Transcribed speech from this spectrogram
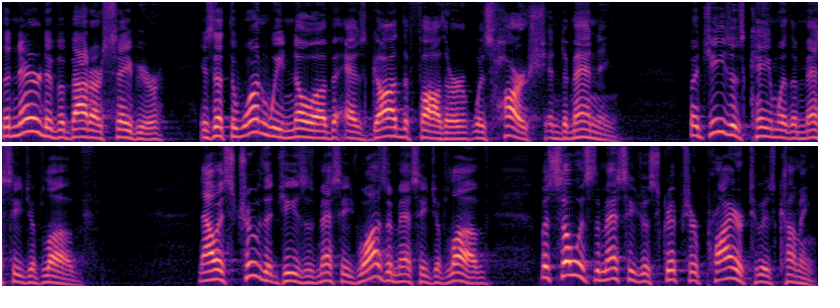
The narrative about our Savior is that the one we know of as God the Father was harsh and demanding, but Jesus came with a message of love. Now, it's true that Jesus' message was a message of love, but so was the message of Scripture prior to his coming.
